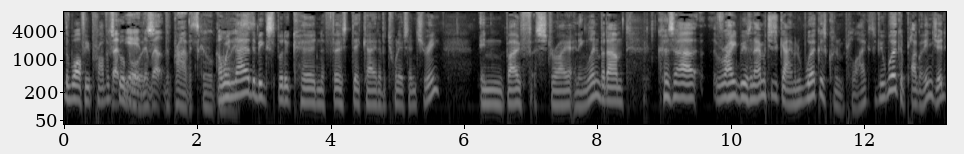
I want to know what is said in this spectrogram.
The Wolfie Private School yeah, boys. the, well, the private school. boys. And we know the big split occurred in the first decade of the 20th century in both Australia and England. But um, because uh, rugby was an amateur's game and workers couldn't play. Because if your worker plug got injured,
